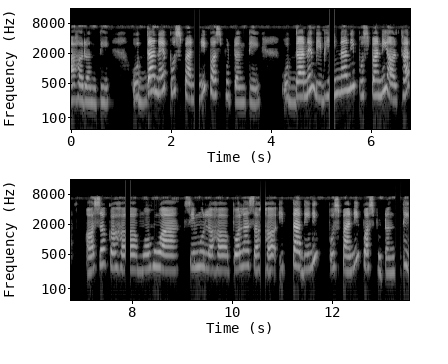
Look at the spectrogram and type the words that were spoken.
आहरन्ति। उद्याने पुष्पाणि उद्याने विभिन्नानि पुष्पाणि अर्थात् अशोकः महुआ शिमूलः पलाशः इत्यादीनि पुष्पाणि प्रस्फुटन्ति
